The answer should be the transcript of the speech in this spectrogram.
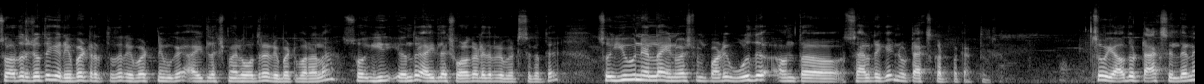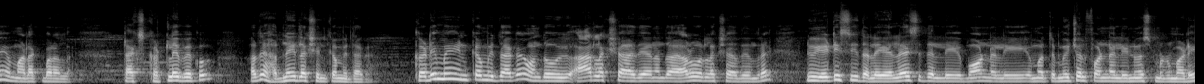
ಸೊ ಅದ್ರ ಜೊತೆಗೆ ರಿಬೇಟ್ ಇರ್ತದೆ. ರಿಬೇಟ್ ನಿಮಗೆ ಐದು ಲಕ್ಷ ಮೇಲೆ ಹೋದರೆ ರಿಬೇಟ್ ಬರಲ್ಲ. ಸೊ ಈ ಅಂದರೆ ಐದು ಲಕ್ಷ ಒಳಗಡೆ ಇದ್ರೆ ರಿಬೇಟ್ ಸಿಗುತ್ತೆ. ಸೊ ಇವನ್ನೆಲ್ಲ ಇನ್ವೆಸ್ಟ್ಮೆಂಟ್ ಮಾಡಿ ಉಳಿದ ಅಂಥ ಸ್ಯಾಲ್ರಿಗೆ ನೀವು ಟ್ಯಾಕ್ಸ್ ಕಟ್ಟಬೇಕಾಗ್ತದೆ ಸೊ ಯಾವುದೂ ಟ್ಯಾಕ್ಸ್ ಇಲ್ಲದೇ ಮಾಡೋಕ್ಕೆ ಬರಲ್ಲ. ಟ್ಯಾಕ್ಸ್ ಕಟ್ಟಲೇಬೇಕು ಆದರೆ ಹದಿನೈದು ಲಕ್ಷ ಇನ್ಕಮ್ ಇದ್ದಾಗ. ಕಡಿಮೆ ಇನ್ಕಮ್ ಇದ್ದಾಗ ಒಂದು ಆರು ಲಕ್ಷ ಇದೆ ಅನ್ನೋದು ಆರೂವರೆ ಲಕ್ಷ ಇದೆ ಅಂದರೆ ನೀವು ಎ ಟಿ ಸಿದಲ್ಲಿ ಎಲ್ ಐ ಸಿದಲ್ಲಿ ಬಾಂಡ್ನಲ್ಲಿ ಮತ್ತು ಮ್ಯೂಚುವಲ್ ಫಂಡ್ನಲ್ಲಿ ಇನ್ವೆಸ್ಟ್ಮೆಂಟ್ ಮಾಡಿ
